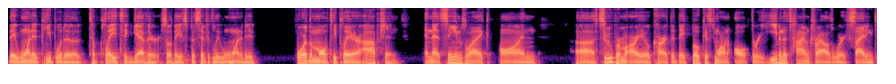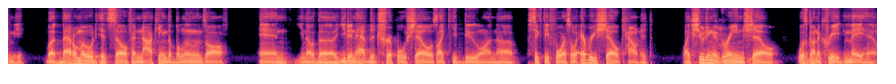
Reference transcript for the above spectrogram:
They wanted people to to play together, so they specifically wanted it for the multiplayer option. And that seems like on uh, Super Mario Kart that they focused more on all three. Even the time trials were exciting to me, but battle mode itself and knocking the balloons off and you know the you didn't have the triple shells like you do on uh 64 so every shell counted. Like shooting a green shell was going to create mayhem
